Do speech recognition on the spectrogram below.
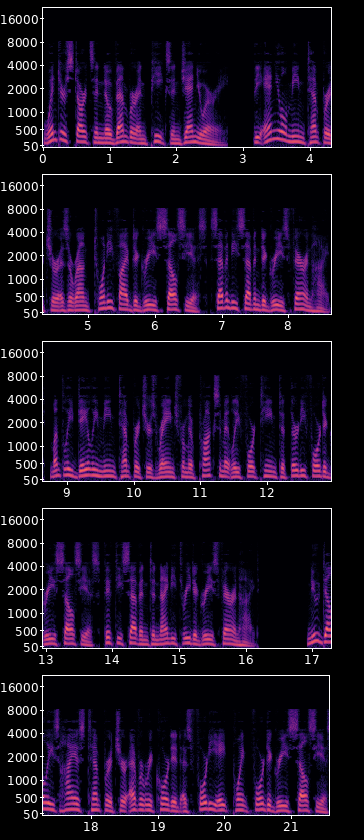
Winter starts in November and peaks in January. The annual mean temperature is around 25 degrees Celsius (77 degrees Fahrenheit). Monthly daily mean temperatures range from approximately 14 to 34 degrees Celsius (57 to 93 degrees Fahrenheit). New Delhi's highest temperature ever recorded is 48.4 degrees Celsius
